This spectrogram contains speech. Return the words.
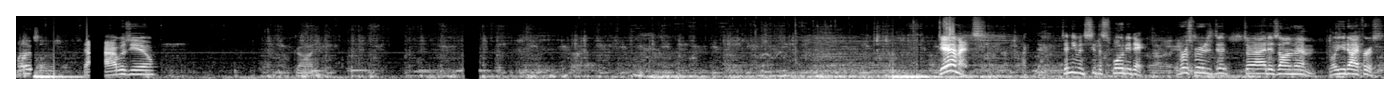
My So much. That, that was you. Oh god. Damn it! I didn't even see the exploded dick. The first move is di- is on them. Well, you die first.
